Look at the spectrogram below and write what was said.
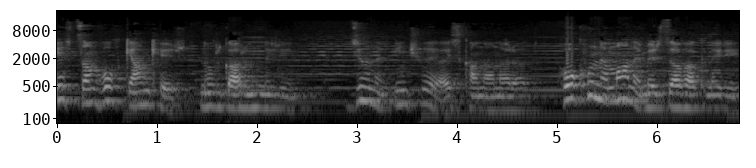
եւ ծնվող կյանքեր նոր գարուններին։ Ձյունը ինչու է այսքան անարատ։ Հոգու նման է մեր զավակների,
